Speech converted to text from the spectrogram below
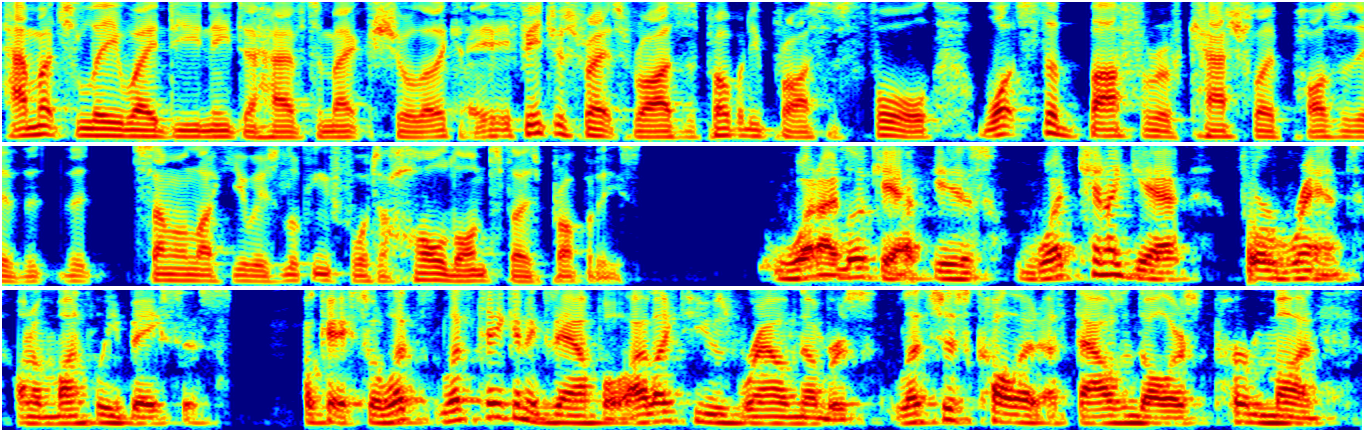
How much leeway do you need to have to make sure that okay if interest rates rise as property prices fall what's the buffer of cash flow positive that, that someone like you is looking for to hold on to those properties? What i look at is what can i get for rent on a monthly basis? Okay so let's let's take an example. I like to use round numbers. Let's just call it $1000 per month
